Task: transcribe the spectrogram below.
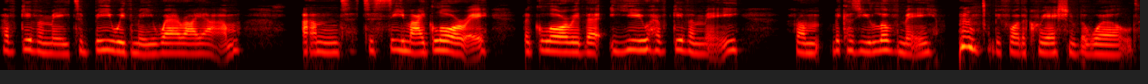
have given me to be with me where I am and to see my glory, the glory that you have given me from because you love me before the creation of the world.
